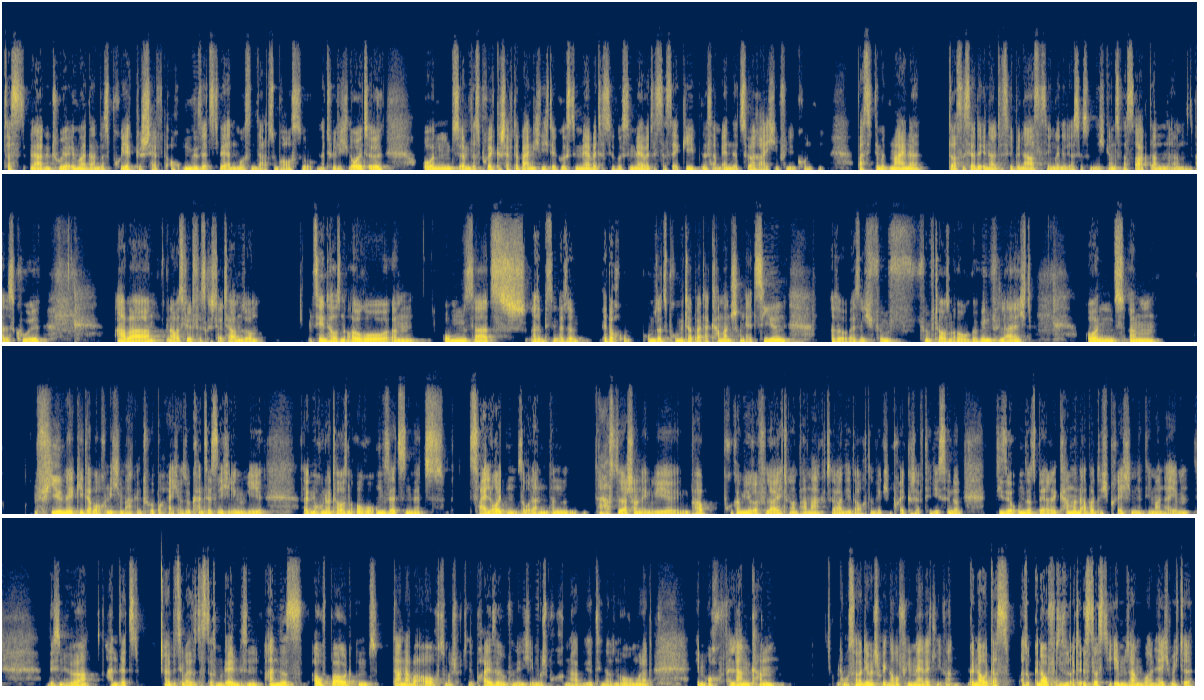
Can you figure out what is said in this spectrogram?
dass in der Agentur ja immer dann das Projektgeschäft auch umgesetzt werden muss und dazu brauchst du natürlich Leute. Und ähm, das Projektgeschäft aber eigentlich nicht der größte Mehrwert ist. Der größte Mehrwert ist das Ergebnis am Ende zu erreichen für den Kunden. Was ich damit meine, das ist ja der Inhalt des Webinars, deswegen, wenn ihr das jetzt nicht ganz was sagt, dann ähm, alles cool. Aber genau, was wir festgestellt haben, so 10.000 Euro ähm, Umsatz, also beziehungsweise ja doch Umsatz pro Mitarbeiter kann man schon erzielen. Also, weiß nicht, 5.000 Euro Gewinn vielleicht. Und ähm, viel mehr geht aber auch nicht im Agenturbereich. Also du kannst jetzt nicht irgendwie, sag mal, 100.000 Euro umsetzen mit, zwei Leuten. So, dann, dann hast du da schon irgendwie ein paar Programmierer vielleicht oder ein paar Marketer, die da auch dann wirklich im Projektgeschäft tätig sind. Und diese Umsatzbarriere kann man aber durchbrechen, indem man da eben ein bisschen höher ansetzt. Also beziehungsweise, dass das Modell ein bisschen anders aufbaut und dann aber auch zum Beispiel diese Preise, von denen ich eben gesprochen habe, diese 10.000 Euro im Monat, eben auch verlangen kann. Da muss man dementsprechend auch viel Mehrwert liefern. Genau das, also genau für diese Leute ist das, die eben sagen wollen, hey, ich möchte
